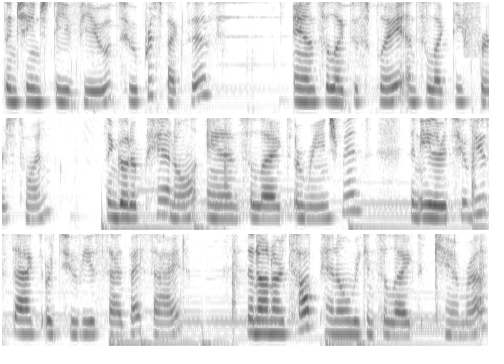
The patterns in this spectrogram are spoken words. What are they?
then change the view to perspective and select display and select the first one. Then go to panel and select arrangement, then either two views stacked or two views side by side. Then on our top panel, we can select camera.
